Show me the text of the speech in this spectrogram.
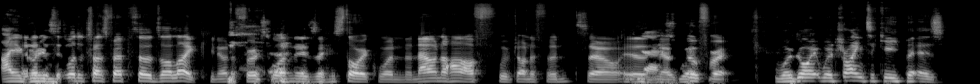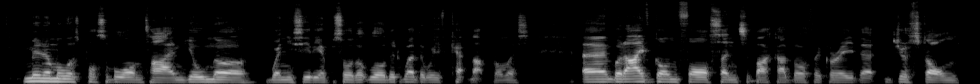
I agree. This is what the transfer episodes are like. You know, the first one is a historic one, an hour and a half with Jonathan. So uh, yes, you know, go for it. We're going. We're trying to keep it as minimal as possible on time. You'll know when you see the episode uploaded whether we've kept that promise. Um, but I've gone for centre back. I both agree that just on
